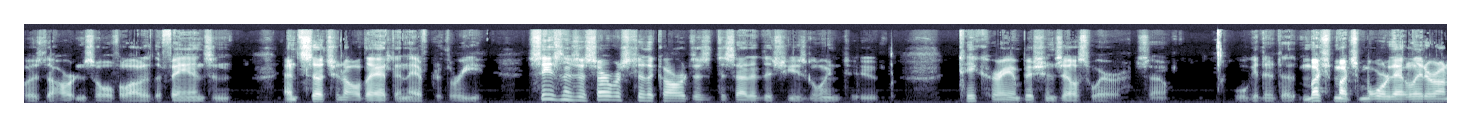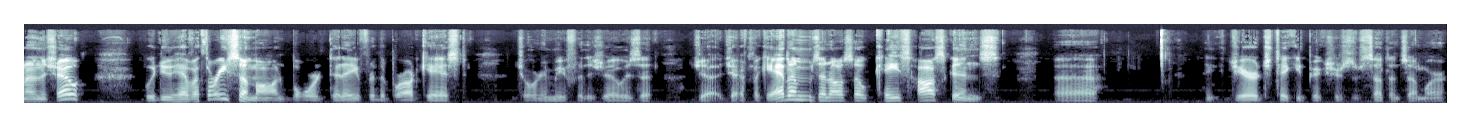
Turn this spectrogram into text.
was the heart and soul of a lot of the fans and and such and all that. And after three seasons of service to the Cards, has decided that she's going to take her ambitions elsewhere. So we'll get into much, much more of that later on in the show. We do have a threesome on board today for the broadcast. Joining me for the show is uh, Jeff McAdams and also Case Hoskins. Uh, Jared's taking pictures of something somewhere.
